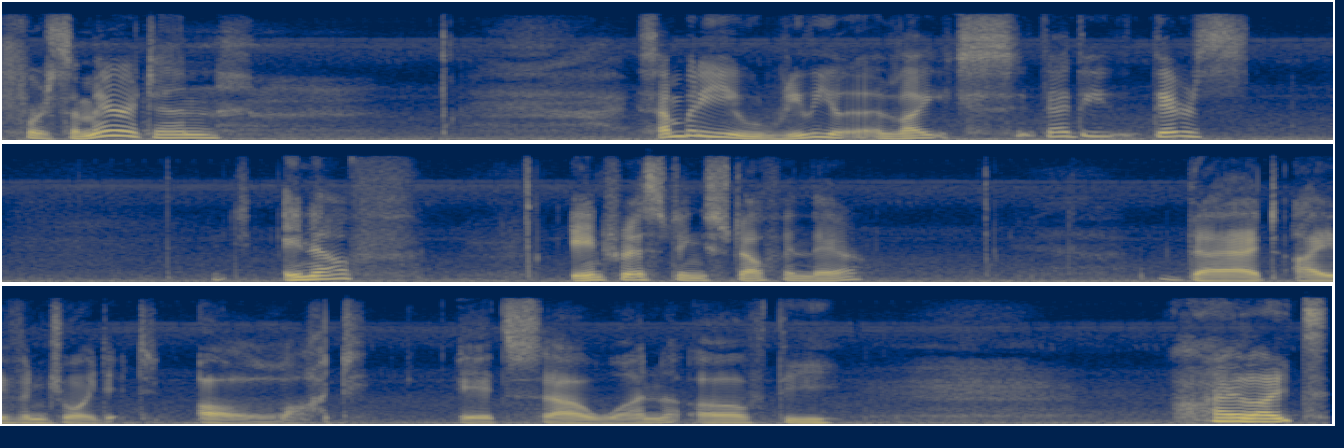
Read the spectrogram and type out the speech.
for Samaritan, somebody who really likes that there's enough interesting stuff in there that I've enjoyed it a lot. It's uh, one of the highlights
